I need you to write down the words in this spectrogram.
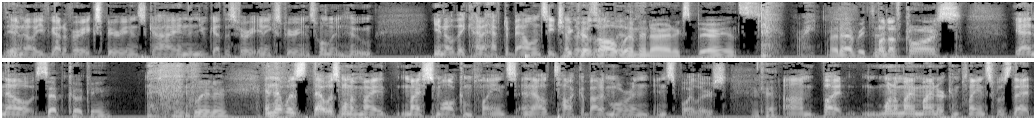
Yeah. You know, you've got a very experienced guy, and then you've got this very inexperienced woman who, you know, they kind of have to balance each other. Because little all bit. women are inexperienced right? at everything But of course, yeah, no, except cooking. Including and that was that was one of my my small complaints, and I'll talk about it more in, in spoilers. Okay. Um, but one of my minor complaints was that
